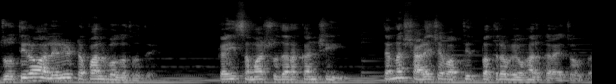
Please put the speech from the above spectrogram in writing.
ज्योतिराव आलेले टपाल बघत होते. काही समाज सुधारकांशी त्यांना शाळेच्या बाबतीत पत्र व्यवहार करायचा होता.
